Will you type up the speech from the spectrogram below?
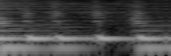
ആ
